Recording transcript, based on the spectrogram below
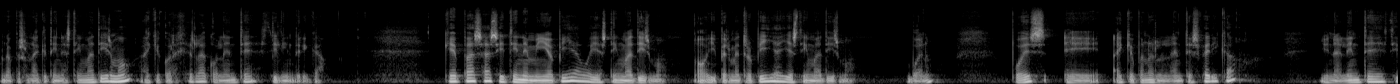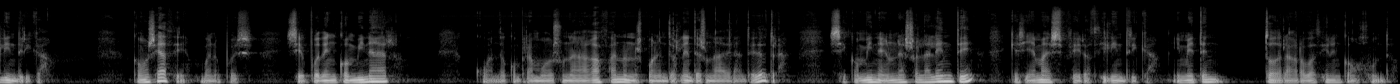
una persona que tiene astigmatismo hay que corregirla con lente cilíndrica. ¿Qué pasa si tiene miopía o astigmatismo? O hipermetropía y astigmatismo. Bueno, pues eh, hay que ponerle lente esférica y una lente cilíndrica. ¿Cómo se hace? Bueno, pues se pueden combinar. Cuando compramos una gafa no nos ponen dos lentes una delante de otra. Se combina en una sola lente que se llama esferocilíndrica y meten toda la grabación en conjunto.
